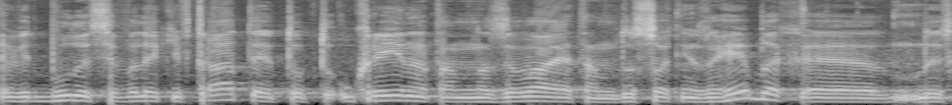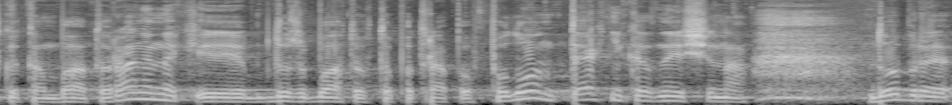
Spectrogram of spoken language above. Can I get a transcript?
відбулися великі втрати. Тобто Україна там називає там до сотні загиблих, е, близько там багато ранених, і дуже багато хто потрапив в полон, техніка знищена. Добре,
